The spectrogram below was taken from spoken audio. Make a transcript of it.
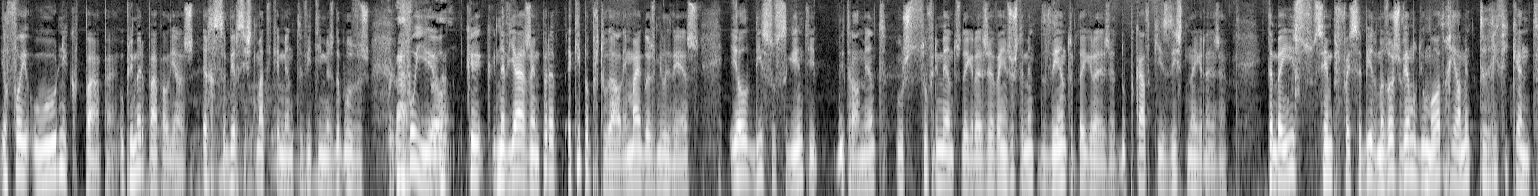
Ele foi o único Papa, o primeiro Papa, aliás, a receber sistematicamente vítimas de abusos. Verdade, foi ele que, que, na viagem para, aqui para Portugal, em maio de 2010, ele disse o seguinte, e literalmente, os sofrimentos da Igreja vêm justamente de dentro da Igreja, do pecado que existe na Igreja. Também isso sempre foi sabido, mas hoje vemos de um modo realmente terrificante.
